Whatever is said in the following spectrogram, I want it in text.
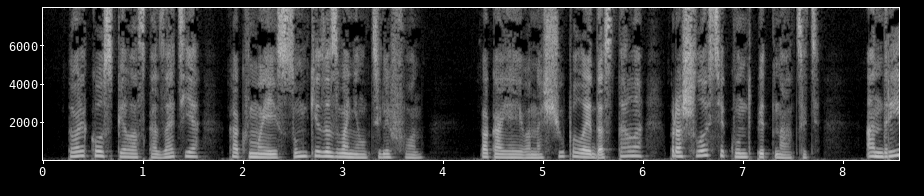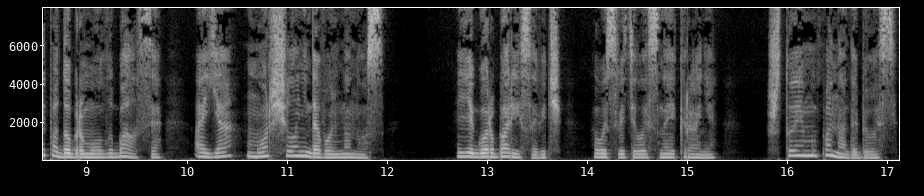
— только успела сказать я, как в моей сумке зазвонил телефон. Пока я его нащупала и достала, прошло секунд пятнадцать. Андрей по-доброму улыбался, а я морщила недовольно нос. «Егор Борисович», — высветилось на экране. «Что ему понадобилось?»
